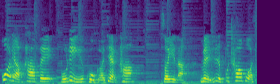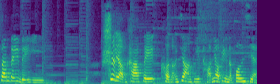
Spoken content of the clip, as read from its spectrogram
过量咖啡不利于骨骼健康，所以呢，每日不超过三杯为宜。适量咖啡可能降低糖尿病的风险，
